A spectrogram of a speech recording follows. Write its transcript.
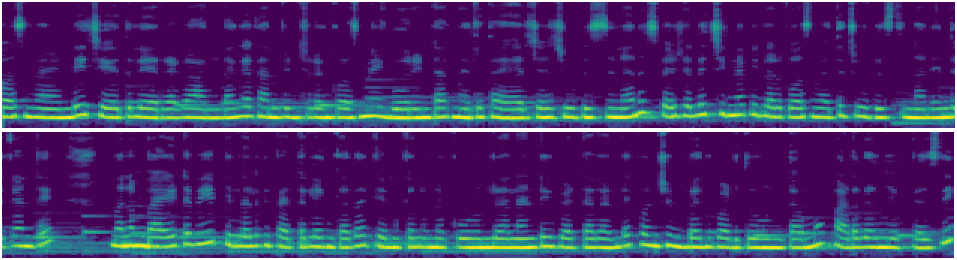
కోసమే అండి. చేతులు ఎర్రగా అందంగా కనిపించడం కోసమే ఈ గోరింటాకుని అయితే తయారు చేసి చూపిస్తున్నాను స్పెషల్లీ చిన్న పిల్లల కోసం అయితే చూపిస్తున్నాను. ఎందుకంటే మనం బయటవి పిల్లలకి పెట్టలేం కదా. కెమికల్ ఉన్న కోన్లు అలాంటివి పెట్టాలంటే కొంచెం ఇబ్బంది పడుతూ ఉంటాము. పడదని చెప్పేసి.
